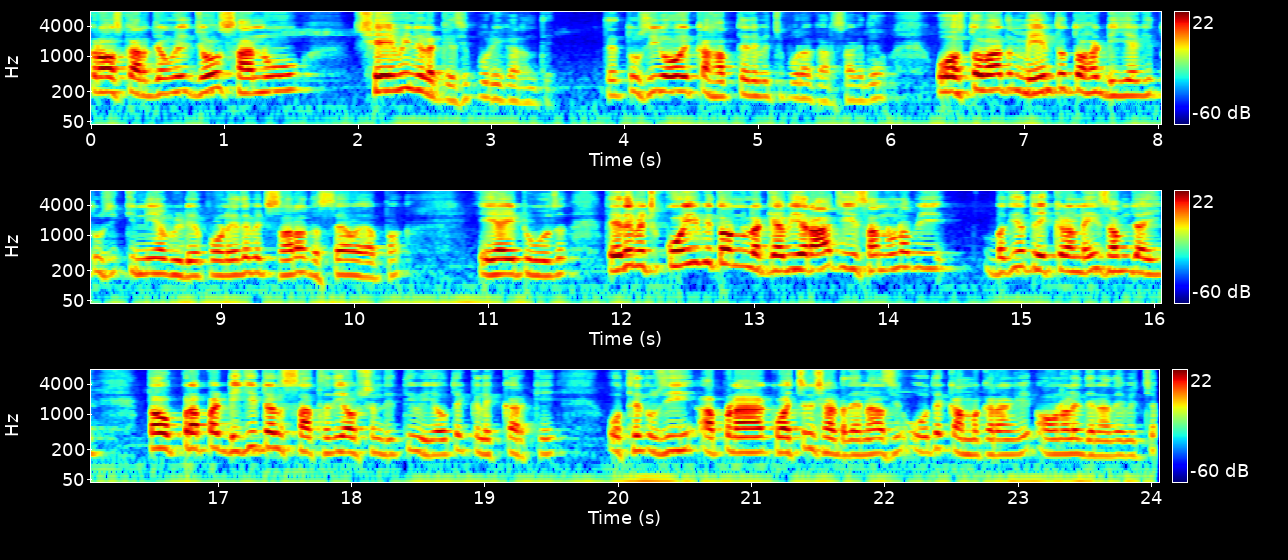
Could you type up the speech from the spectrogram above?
ਕ੍ਰਾਸ ਕਰ ਜਾਓਗੇ, ਜੋ ਸਾਨੂੰ 6 ਮਹੀਨੇ ਲੱਗੇ ਸੀ ਪੂਰੀ ਕਰਨ ਤੇ ਤੇ ਤੁਸੀਂ ਉਹ ਇੱਕ ਹਫ਼ਤੇ ਦੇ ਵਿੱਚ ਪੂਰਾ ਕਰ ਸਕਦੇ ਹੋ। ਉਸ ਤੋਂ ਬਾਅਦ ਮਿਹਨਤ ਤੁਹਾਡੀ ਹੈ ਕਿ ਤੁਸੀਂ ਕਿੰਨੀਆਂ ਵੀਡੀਓ ਪਾਉਣੇ, ਇਹਦੇ ਵਿੱਚ ਸਾਰਾ ਦੱਸਿਆ ਹੋਇਆ ਆਪਾਂ AI ਟੂਲਸ ਤੇ ਇਹਦੇ ਵਿੱਚ ਕੋਈ ਵੀ ਤੁਹਾਨੂੰ ਲੱਗਿਆ ਵੀ ਯਾਰ ਆਹ ਚੀਜ਼ ਸਾਨੂੰ ਨਾ ਵੀ ਵਧੀਆ ਤਰੀਕੇ ਨਾਲ ਨਹੀਂ ਸਮਝ ਆਈ, ਤਾਂ ਉੱਪਰ ਆਪਾਂ ਡਿਜੀਟਲ ਸੱਥ ਦੀ ਆਪਸ਼ਨ ਦਿੱਤੀ ਹੋਈ ਆ, ਉਹ ਤੇ ਕਲਿੱਕ ਕਰਕੇ ਉੱਥੇ ਤੁਸੀਂ ਆਪਣਾ ਕੁਐਸਚਨ ਛੱਡ ਦੇਣਾ, ਅਸੀਂ ਉਹ ਤੇ ਕੰਮ ਕਰਾਂਗੇ ਆਉਣ ਵਾਲੇ ਦਿਨਾਂ ਦੇ ਵਿੱਚ।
